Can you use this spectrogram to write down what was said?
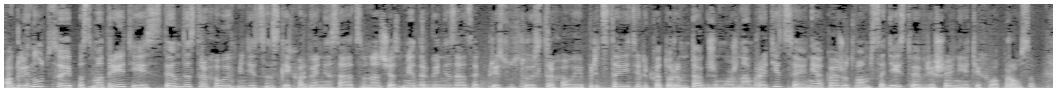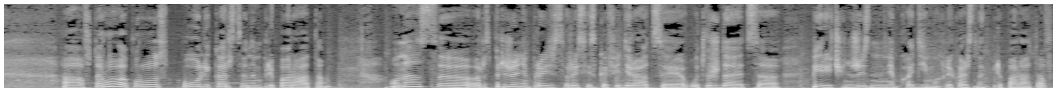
оглянуться и посмотреть. Есть стенды страховых медицинских организаций. У нас сейчас в медорганизациях присутствуют страховые представители, к которым также можно обратиться, и они окажут вам содействие в решении этих вопросов. А второй вопрос по лекарственным препаратам. У нас э, распоряжение правительства Российской Федерации утверждается перечень жизненно необходимых лекарственных препаратов.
